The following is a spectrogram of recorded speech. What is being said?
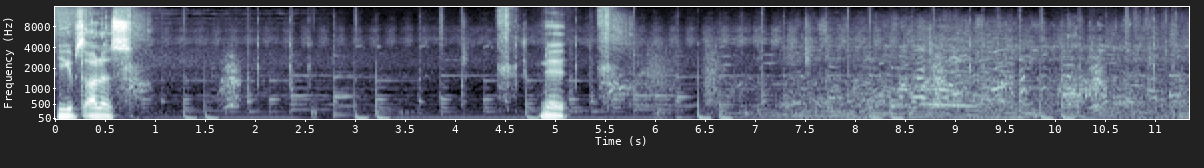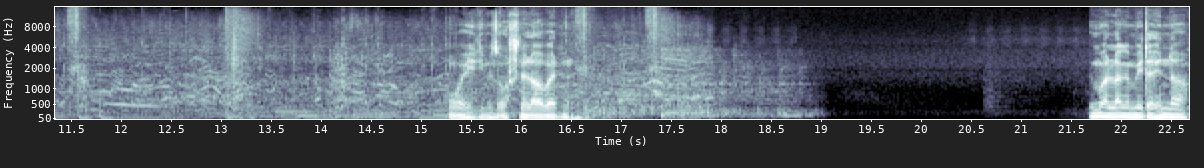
Hier gibt's alles. Nee. Oh, ey, die müssen auch schnell arbeiten. Immer lange Meter hinter.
